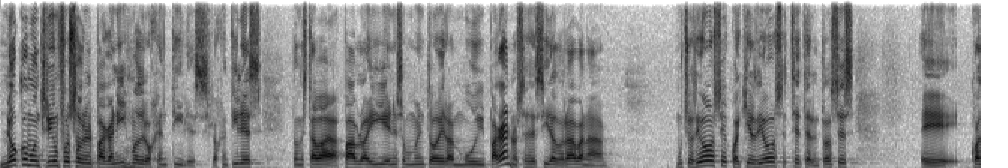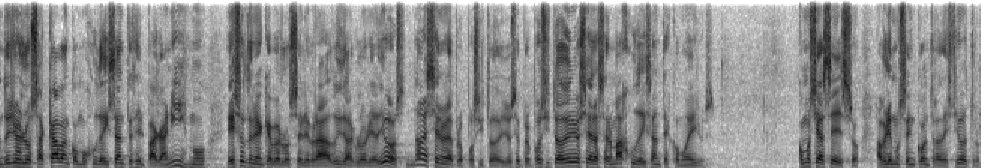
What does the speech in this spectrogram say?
No como un triunfo sobre el paganismo de los gentiles. Los gentiles, donde estaba Pablo ahí en ese momento, eran muy paganos, es decir, adoraban a muchos dioses, cualquier dios, etc. Entonces, eh, cuando ellos lo sacaban como judaizantes del paganismo, eso tenían que haberlo celebrado y dar gloria a Dios. No, ese no era el propósito de ellos. El propósito de ellos era ser más judaizantes como ellos. ¿Cómo se hace eso? Hablemos en contra de este otro.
